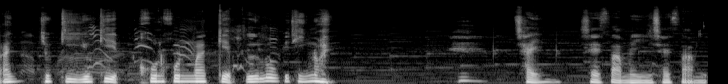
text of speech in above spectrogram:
อะยุกิยุกิคุณคุณมาเก็บอื้อลูกไปทิ้งหน่อย ใช่ใช้สามีใช้สามี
